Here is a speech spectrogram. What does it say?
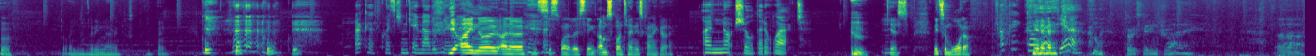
Thought you might have been married or something. No. Cool, cool, cool, cool. That question came out of nowhere. Yeah, I know, I know. It's just one of those things. I'm a spontaneous kind of guy. I'm not sure that it worked. Yes. Need some water. Okay, go ahead. Yeah. My throat's getting dry. Uh,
